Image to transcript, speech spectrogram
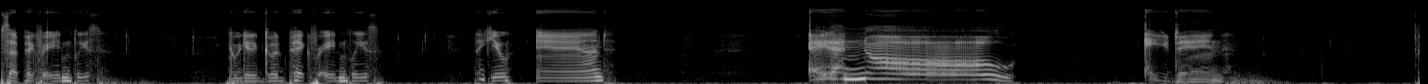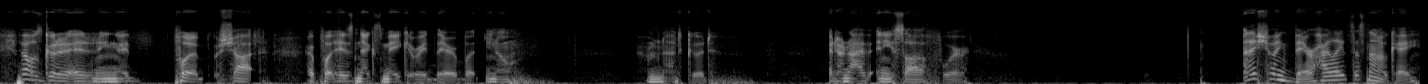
Set pick for Aiden, please. Can we get a good pick for Aiden, mm-hmm. please? Thank you. And... Aiden, no! Aiden! If I was good at editing, mm-hmm. I'd put a shot, or put his next make it right there, but, you know, I'm not good. I do not have any software. Are they showing their highlights? That's not okay.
